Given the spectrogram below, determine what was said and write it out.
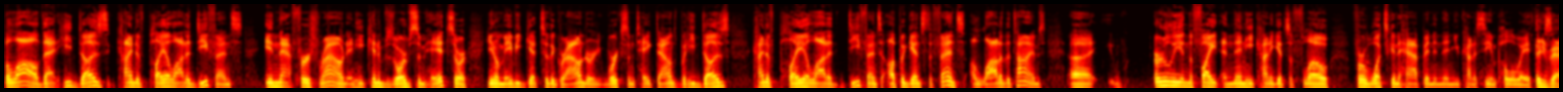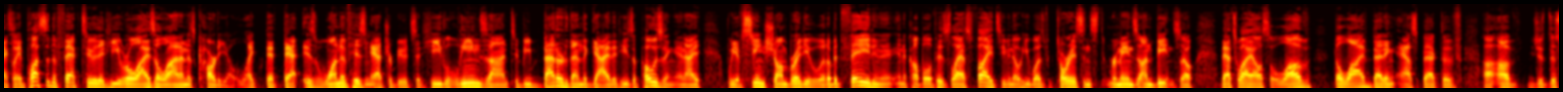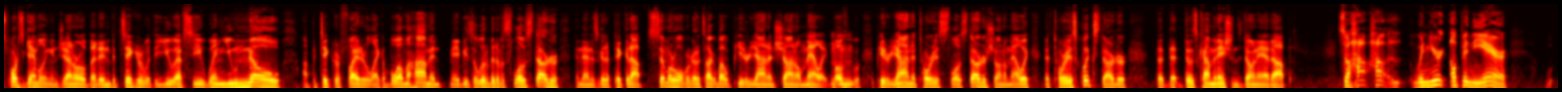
Bilal that he does kind of play a lot of defense in that first round and he can absorb some hits or you know maybe get to the ground or work some takedowns but he does kind of play a lot of defense up against the fence a lot of the times uh, early in the fight and then he kind of gets a flow for what's going to happen and then you kind of see him pull away at the end. Exactly. Plus, in the fact too that he relies a lot on his cardio, like that. That is one of his attributes that he leans on to be better than the guy that he's opposing. And I, we have seen Sean Brady a little bit fade in, a- in a couple of his last fights, even though he was victorious and remains unbeaten. So that's why I also love the live betting aspect of uh, of just the sports gambling in general, but in particular with the UFC, when you know a particular fighter like a Bilal Muhammad, maybe he's a little bit of a slow starter, and then is going to pick it up. Similar to what we're going to talk about with Peter Yan and Sean O'Malley. Both mm-hmm. Peter Yan, notorious slow starter, Sean O'Malley, notorious quick starter. That, that those combinations don't add up. So how how when you're up in the air,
